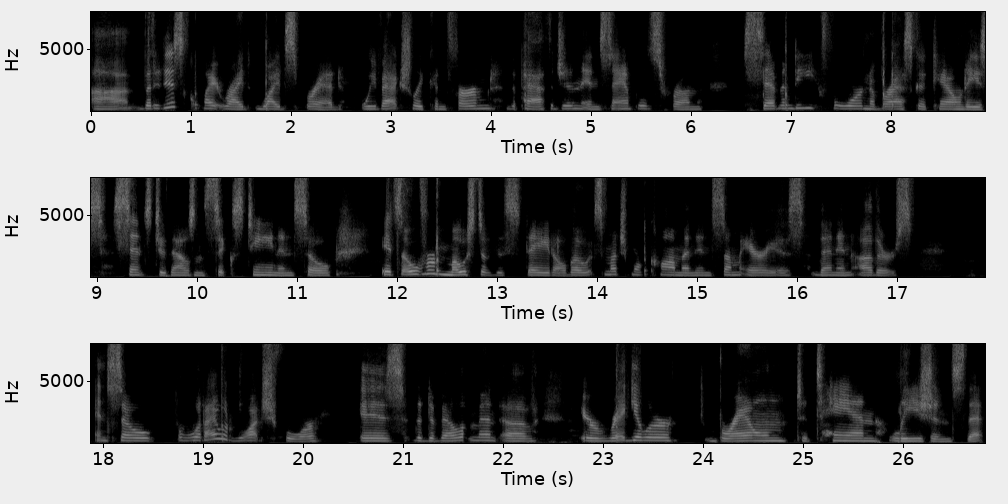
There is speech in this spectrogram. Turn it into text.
uh, but it is quite right, widespread. We've actually confirmed the pathogen in samples from 74 Nebraska counties since 2016. And so it's over most of the state, although it's much more common in some areas than in others. And so, what I would watch for is the development of irregular brown to tan lesions that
